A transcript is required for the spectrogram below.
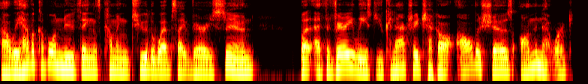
Uh, we have a couple of new things coming to the website very soon, but at the very least, you can actually check out all the shows on the network.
